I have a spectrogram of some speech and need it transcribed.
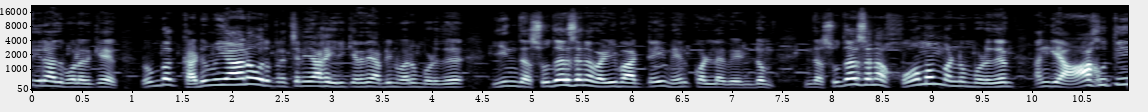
தீராது போல இருக்கே. ரொம்ப கடுமையான ஒரு பிரச்சனையாக இருக்கிறதே அப்படின்னு வரும் பொழுது இந்த சுதர்சன வழிபாட்டை மேற்கொள்ள வேண்டும். இந்த சுதர்சன ஹோமம் பண்ணும் பொழுது அங்கே ஆகுதி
